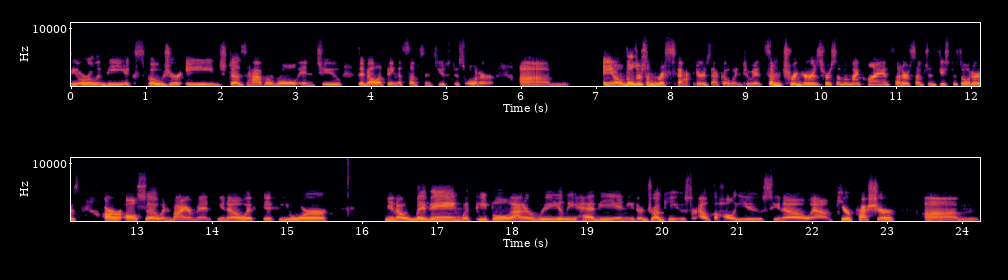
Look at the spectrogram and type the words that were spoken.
the early the exposure age does have a role into developing a substance use disorder um, you know those are some risk factors that go into it. Some triggers for some of my clients that are substance use disorders are also environment you know if if you're you know living with people that are really heavy in either drug use or alcohol use you know um, peer pressure um,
